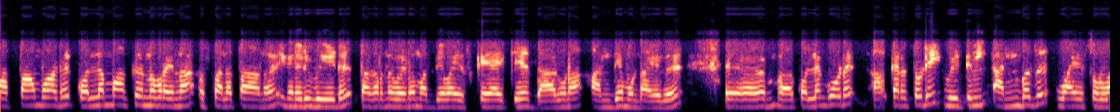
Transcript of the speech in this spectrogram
പത്താം വാർഡ് കൊല്ലമ്മാക്ക് എന്ന് പറയുന്ന സ്ഥലത്താണ് ഇങ്ങനെ ഒരു വീട് തകർന്നു വീണ് മധ്യവയസ്കയായിക്ക് ദാരുണ അന്ത്യമുണ്ടായത്. കൊല്ലങ്കോട് അക്കരത്തൊടി വീട്ടിൽ അൻപത് വയസ്സുള്ള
